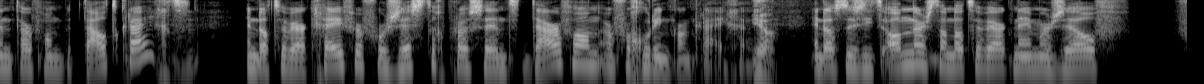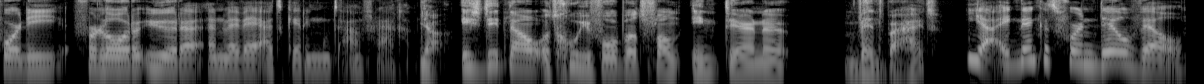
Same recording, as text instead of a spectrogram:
80% daarvan betaald krijgt. Mhm. En dat de werkgever voor 60% daarvan een vergoeding kan krijgen. Ja. En dat is dus iets anders dan dat de werknemer zelf voor die verloren uren een WW-uitkering moet aanvragen. Ja. Is dit nou het goede voorbeeld van interne wendbaarheid? Ja, ik denk het voor een deel wel.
